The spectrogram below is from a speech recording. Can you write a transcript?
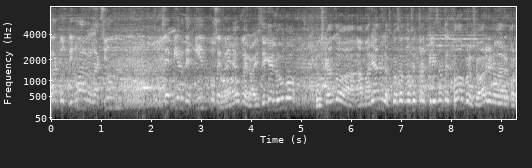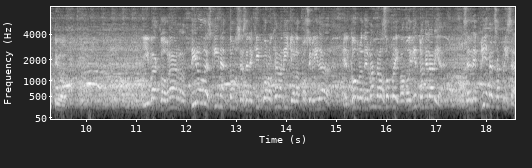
Va a continuar la acción. Se pierde tiempo, se No, frena el pero ahí sigue Lugo buscando a, a Mariano y las cosas no se tranquilizan del todo, pero se va a reanudar el partido. Y va a cobrar tiro de esquina entonces el equipo rojo amarillo. La posibilidad, el cobro de Randall Sofeifa, movimiento en el área. Se repliega el Saprisa.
